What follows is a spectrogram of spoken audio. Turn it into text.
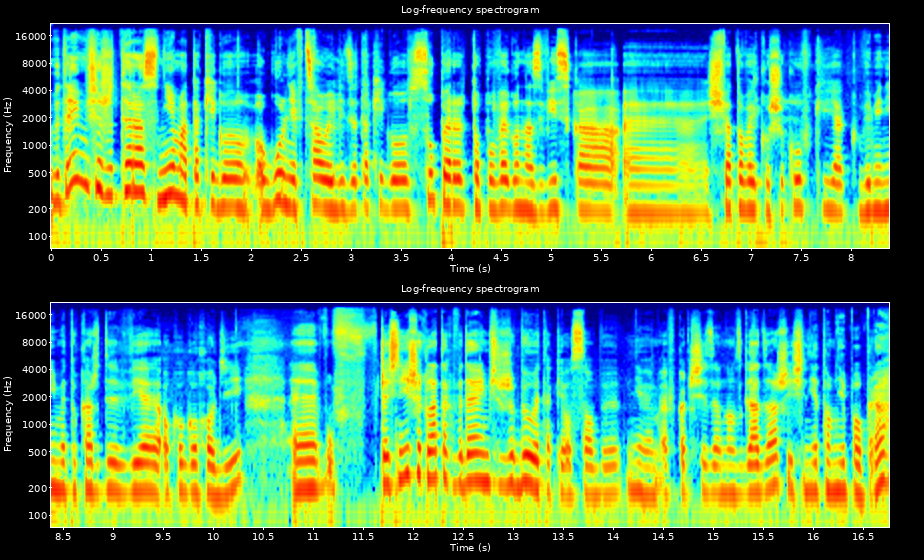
Wydaje mi się, że teraz nie ma takiego ogólnie w całej lidze takiego super topowego nazwiska e, światowej koszykówki. Jak wymienimy, to każdy wie o kogo chodzi. E, w wcześniejszych latach wydaje mi się, że były takie osoby. Nie wiem, Ewka, czy się ze mną zgadzasz? Jeśli nie, to mnie popraw.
